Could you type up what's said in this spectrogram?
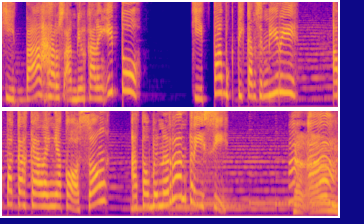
kita harus ambil kaleng itu. Kita buktikan sendiri, apakah kalengnya kosong atau beneran terisi. Hmm.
